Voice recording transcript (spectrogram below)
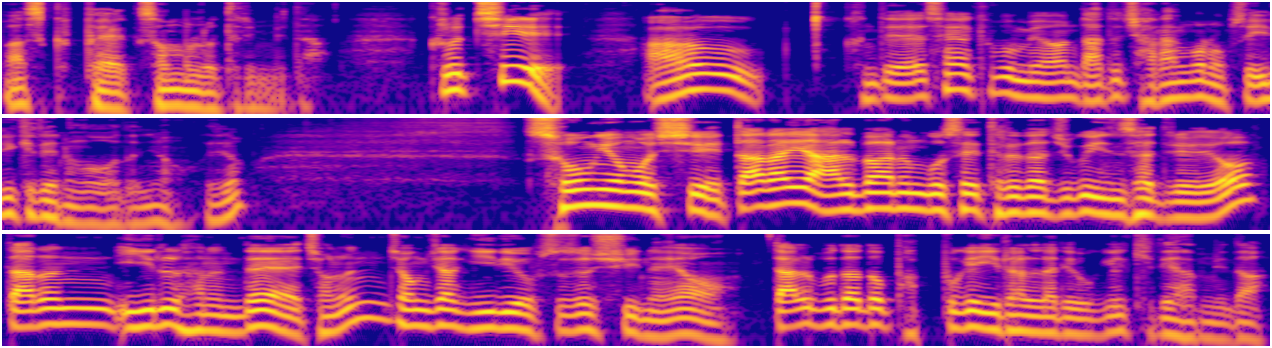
마스크팩 선물로 드립니다. 그렇지 아우 근데 생각해 보면 나도 잘한 건 없어 이렇게 되는 거거든요. 그죠? 송영호 씨, 딸아이 알바하는 곳에 데려다주고 인사드려요. 딸은 일을 하는데 저는 정작 일이 없어서 쉬네요. 딸보다도 바쁘게 일할 날이 오길 기대합니다.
